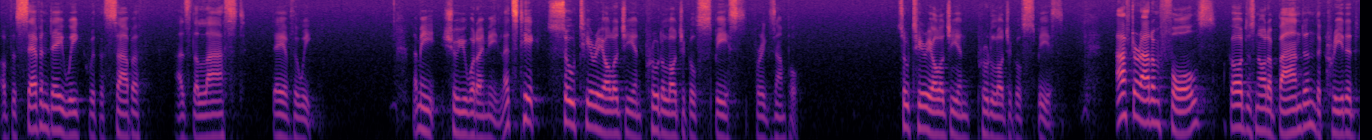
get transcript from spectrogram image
of the seven day week with the Sabbath as the last day of the week. Let me show you what I mean. Let's take soteriology and protological space, for example. Soteriology and protological space. After Adam falls, God does not abandon the created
